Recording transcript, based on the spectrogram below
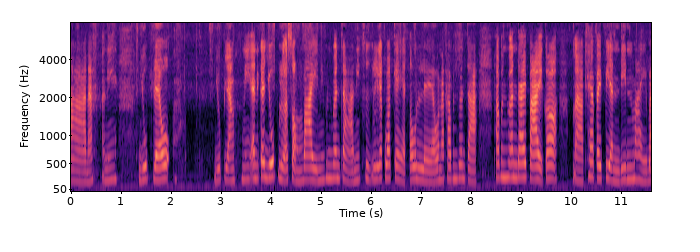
ปลานะ อันนี้ยุบแล้ว ยุบยังนี่อันนี้ก็ยุบเหลือสองใบนี่เพื่อนๆจ๋านี่คือเรียกว่าแก่ต้นแล้วนะคะ เพื่อนๆจ๋าถ้าเพื่อนๆได้ไปก็อ่าแค่ไปเปลี่ยนดินใหม่ใบ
